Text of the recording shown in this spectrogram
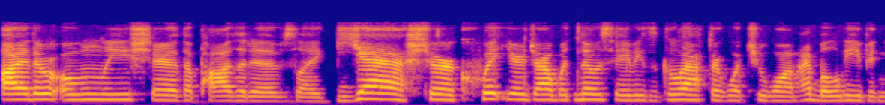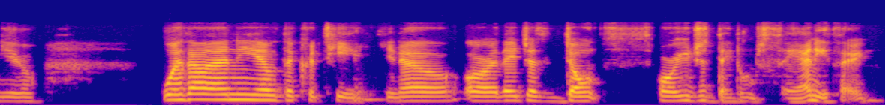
either only share the positives, like, yeah, sure, quit your job with no savings, go after what you want, I believe in you, without any of the critique, you know, or they just don't, or you just, they don't say anything.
